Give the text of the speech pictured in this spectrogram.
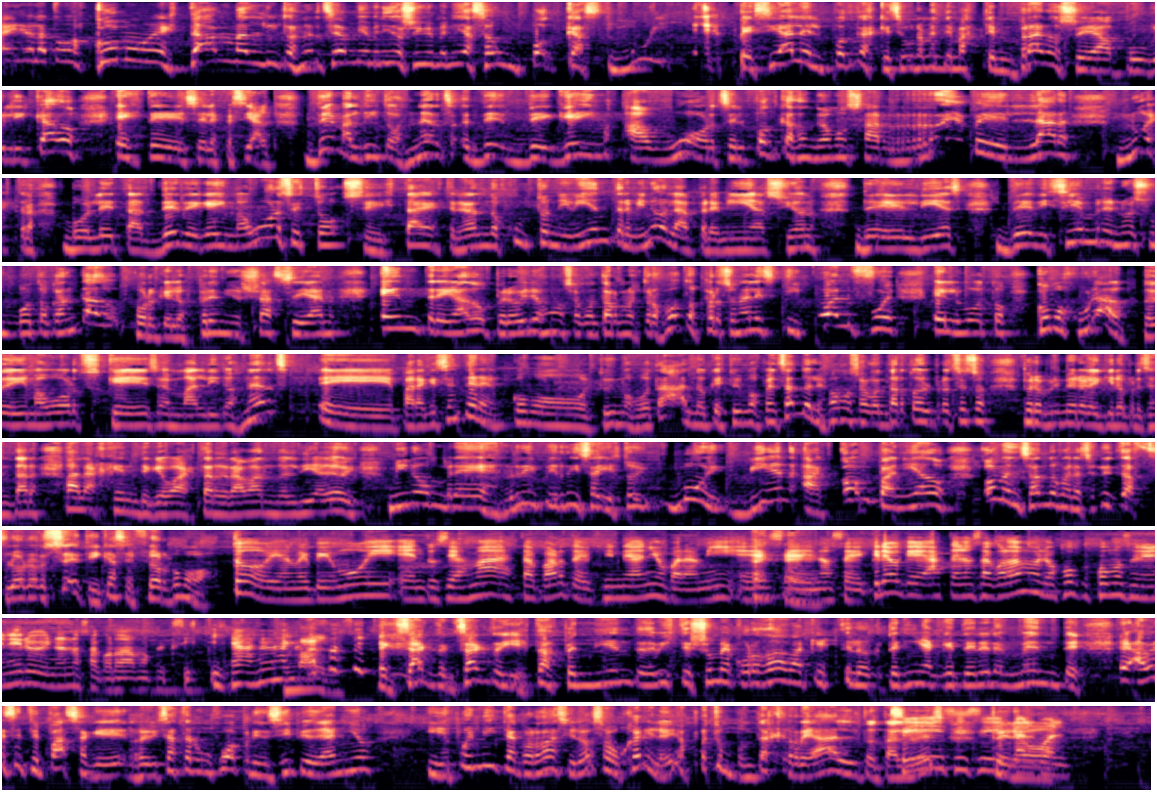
Hey, hola a todos, ¿cómo están malditos nerds? Sean bienvenidos y bienvenidas a un podcast muy especial, el podcast que seguramente más temprano se ha publicado. Este es el especial de malditos nerds de The Game Awards, el podcast donde vamos a revelar nuestra boleta de The Game Awards. Esto se está estrenando justo ni bien terminó la premiación del 10 de diciembre. No es un voto cantado porque los premios ya se han entregado, pero hoy les vamos a contar nuestros votos personales y cuál fue el voto como jurado de Game Awards, que es en Malditos Nerds, eh, para que se enteren cómo estuvimos votando, qué estuvimos pensando. Les vamos a contar todo el proceso, pero primero le quiero presentar a la gente que va a estar grabando el día de hoy. Mi nombre es Rippy Risa y estoy muy bien acompañado, comenzando con la señorita Flor Orsetti. ¿Qué hace Flor? ¿Cómo va? Todo bien, Rippy. Muy entusiasmada esta parte del fin de año para mí es, eh, no sé, creo que hasta nos acordamos de los juegos que jugamos en enero y no nos acordamos que existían. Mal. Exacto, exacto. Y estás pendiente de, viste, yo me acordaba que este lo tenía que tener en mente. Eh, a veces te pasa que revisaste un juego a principio de año y después ni te acordás y lo vas a buscar y le habías puesto un puntaje real, tal Sí, vez. sí, sí, pero tal cual.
